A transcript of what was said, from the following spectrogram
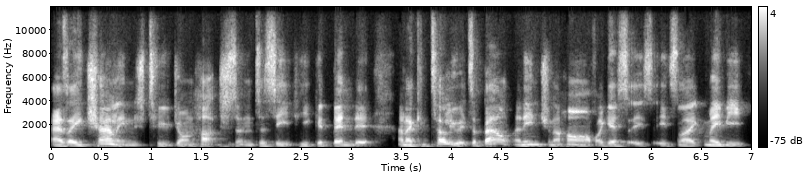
as a challenge to John Hutchison to see if he could bend it. And I can tell you it's about an inch and a half. I guess it's, it's like maybe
